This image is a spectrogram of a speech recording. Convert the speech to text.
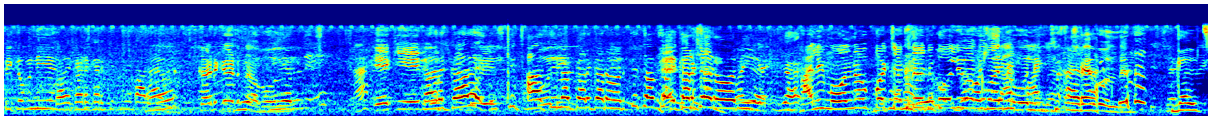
पिकअप नहीं है। कर कर कितनी बार कट कट ना बोल। एक ही एक कर कर इसकी छाती में कर कर होती जब से कर कर हो रही है। खाली मॉल में ऊपर चढ़ते हुए बोली बाद बोली अरे। बोल दे गलत।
